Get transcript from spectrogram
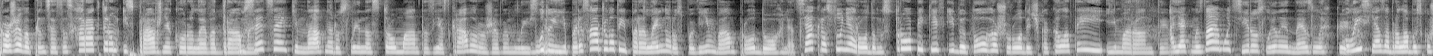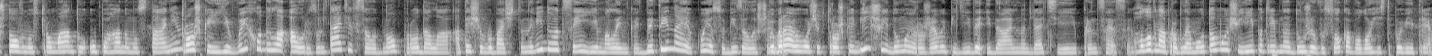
Рожева принцеса з характером і справжня королева драми. Усе це кімнатна рослина строманта з яскраво рожевим листям. Буду її пересаджувати і паралельно розповім вам про догляд. Ця красуня родом з тропіків і до того ж родичка калатеї і маранти. А як ми знаємо, ці рослини не з легких. Колись я забрала безкоштовну строманту у поганому стані, трошки її виходила, а у результаті все одно продала. А те, що ви бачите на відео, це її маленька дитина, яку я собі залишила. Вибираю горщик трошки більший, і думаю, рожевий підійде ідеально для цієї принцеси. Головна проблема у тому, що їй потрібна дуже висока вологість повітря,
